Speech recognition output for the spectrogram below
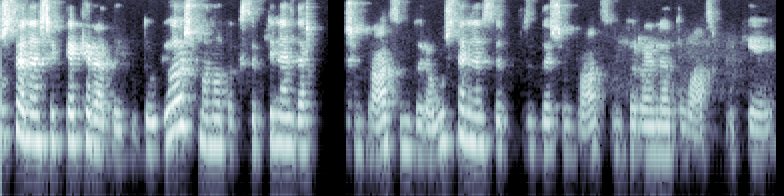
užsienio šiek tiek yra daugiau, aš manau, kad 70 procentų yra užsienis ir 30 procentų yra Lietuvos pirkėjai.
